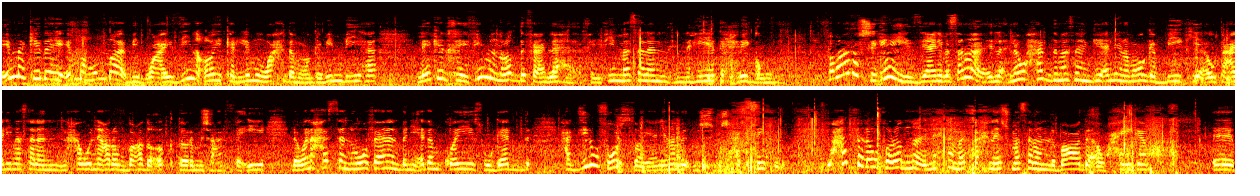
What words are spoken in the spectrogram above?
يا إما كده يا إما هم بيبقوا عايزين آه يكلموا واحدة معجبين بيها لكن خايفين من رد فعلها خايفين مثلا إن هي تحرجهم. فما أعرفش جايز يعني. بس أنا لو حد مثلا جه قال لي أنا معجب بيكي أو تعالي مثلا نحاول نعرف بعض أكتر مش عارفة إيه. لو أنا حاسة إن هو فعلا بني آدم كويس وجد هديله فرصة. يعني أنا مش مش هكسفه وحتى لو فرضنا إن إحنا ما ارتحناش مثلا لبعض أو حاجة آه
